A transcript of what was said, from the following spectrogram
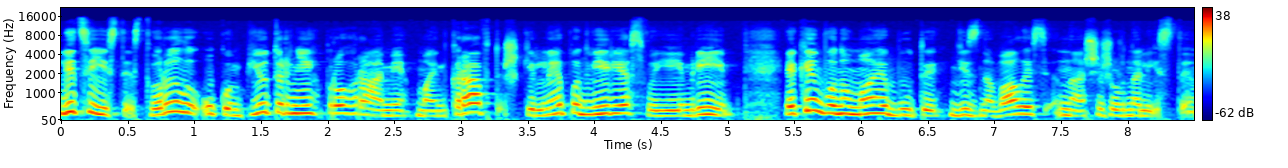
Ліцеїсти створили у комп'ютерній програмі Майнкрафт шкільне подвір'я своєї мрії. Яким воно має бути, дізнавались наші журналісти.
